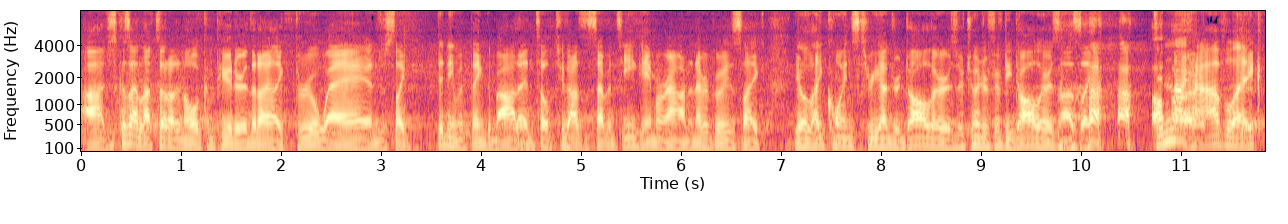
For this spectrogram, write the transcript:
uh, just because I left it on an old computer that I like threw away and just like didn't even think about it until 2017 came around and everybody was like, "Yo, Litecoin's three hundred dollars or two hundred fifty dollars," and I was like, "Didn't I have like?"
